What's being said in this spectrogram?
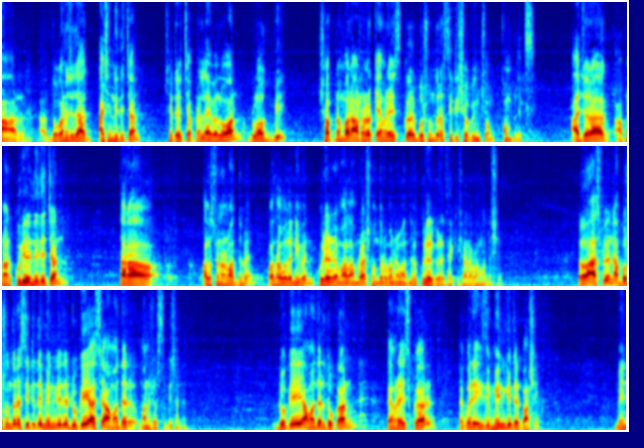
আর দোকানে যদি আসে নিতে চান, সেটা হচ্ছে আপনার level one block B shop number আঠারো camera square Bashundhara city shopping complex আর যারা আপনার কুরিয়ার নিতে চান, তারা আলোচনার মাধ্যমে কথা বলে নেবেন। কুরিয়ারের মাল আমরা সুন্দরবনের মাধ্যমে কুরিয়ার করে থাকি সারা বাংলাদেশে। তো আসবেন বসুন্ধরা সিটিতে মেন গেটে ঢুকেই আছে আমাদের মানুষ আসছে পিছনে ঢুকেই আমাদের দোকান ক্যামেরা স্কোয়ার একবারে এই যে মেন গেটের পাশে মেন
